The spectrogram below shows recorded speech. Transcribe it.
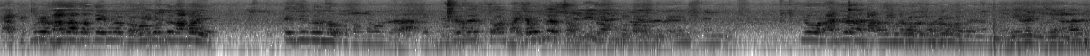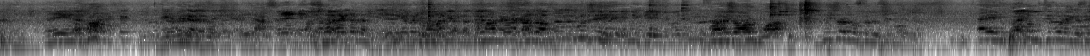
কার্তিকপুরের রাজা যাতে এগুলো দখল করতে না পারে এই জন্য চর ভাইসা উঠলে সব না বয়স অল্প বিশ বছরের জীবনে গেছে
